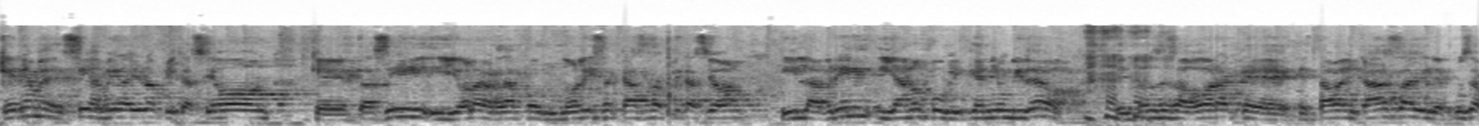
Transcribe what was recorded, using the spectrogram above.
Kenia me decía, mira, hay una aplicación que está así. Y yo la verdad, pues no le hice caso a esa aplicación y la abrí y ya no publiqué ni un video. Entonces ahora que, estaba en casa y le puse,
